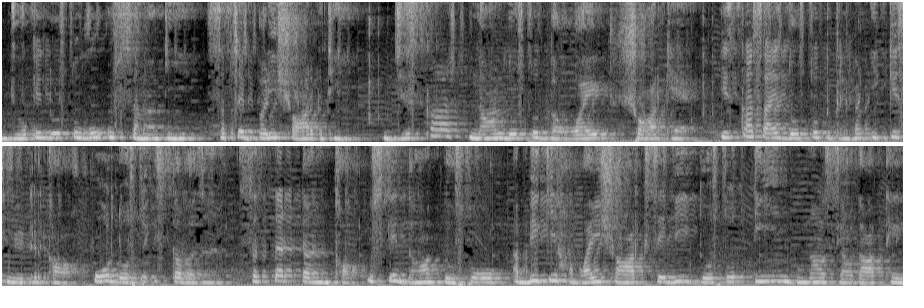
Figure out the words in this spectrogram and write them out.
जो कि दोस्तों वो उस समय की सबसे बड़ी शार्क थी, जिसका नाम दोस्तों द वाइट शार्क है। इसका साइज़ दोस्तों तकरीबन 21 मीटर था और दोस्तों इसका वज़न 70 टन था। उसके दांत दोस्तों, अभी की हवाई शार्क से भी दोस्तों तीन गुना ज़्यादा थे।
